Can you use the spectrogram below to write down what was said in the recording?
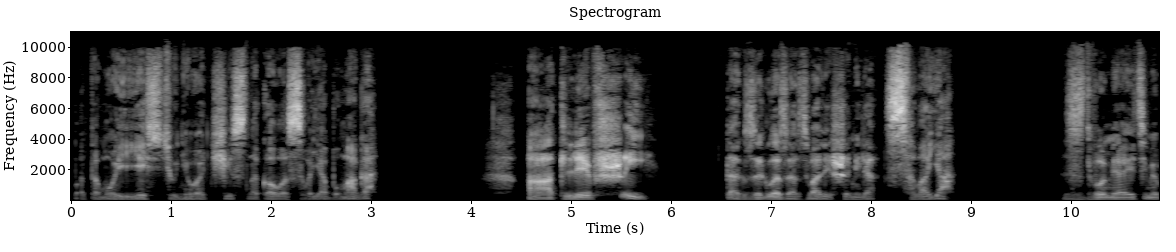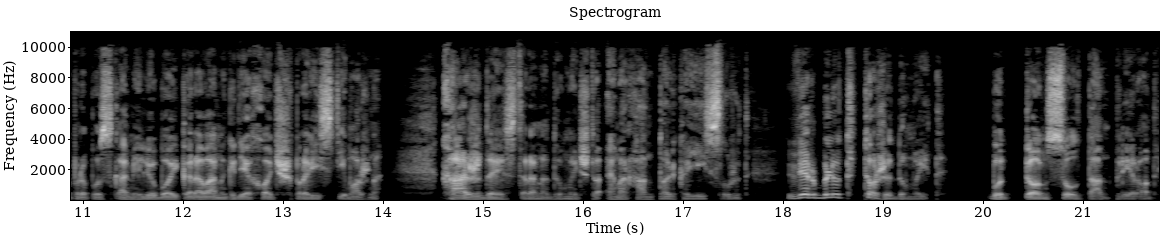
Потому и есть у него Чеснокова своя бумага. А от так за глаза звали Шамиля, своя. С двумя этими пропусками любой караван, где хочешь, провести можно. Каждая сторона думает, что Эмархан только ей служит. Верблюд тоже думает, будто он султан природы.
